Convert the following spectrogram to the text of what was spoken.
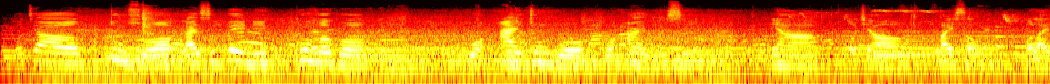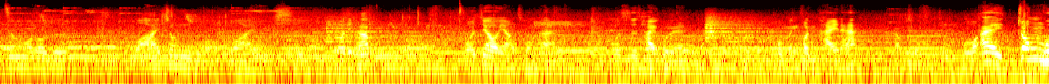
我叫杜索，来自贝宁共和国。我爱中国，我爱无锡。你好，我叫拜手，我来自摩洛哥，我爱中国，我爱无锡。สวัสดีครับ 我叫杨崇海我是泰国人 ผมเป็นคนไทยนะฮะครับผม我爱中国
